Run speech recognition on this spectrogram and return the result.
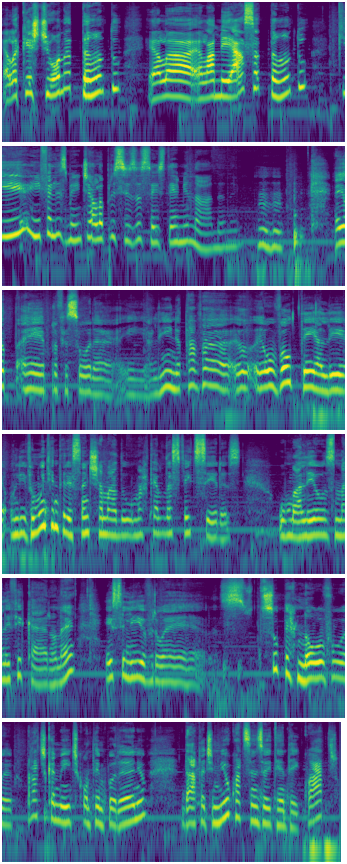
ela questiona tanto, ela, ela ameaça tanto que infelizmente ela precisa ser exterminada. Né? Uhum. Eu, é, professora Aline, eu, tava, eu, eu voltei a ler um livro muito interessante chamado O Martelo das Feiticeiras, o Maleus Maleficaram, né? Esse livro é super novo, é praticamente contemporâneo, data de 1484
